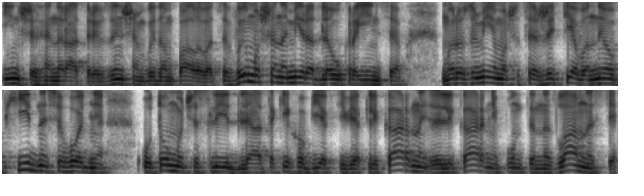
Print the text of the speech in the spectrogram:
інших генераторів з іншим видом палива це вимушена міра для українців. Ми розуміємо, що це життєво необхідне сьогодні, у тому числі для таких об'єктів, як лікарні, лікарні, пункти незламності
